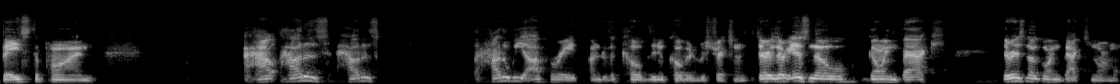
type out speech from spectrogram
based upon how how does how does how do we operate under the COVID, the new COVID restrictions? There, there is no going back. There is no going back to normal.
